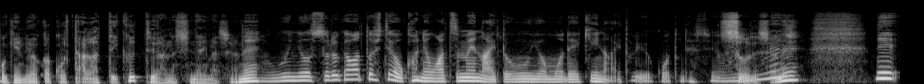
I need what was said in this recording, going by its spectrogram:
保険料がこうやって上がっていくっていう話になりますよね。運用する側としてはお金を集めないと運用もできないということですよね。そうですよね。で、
